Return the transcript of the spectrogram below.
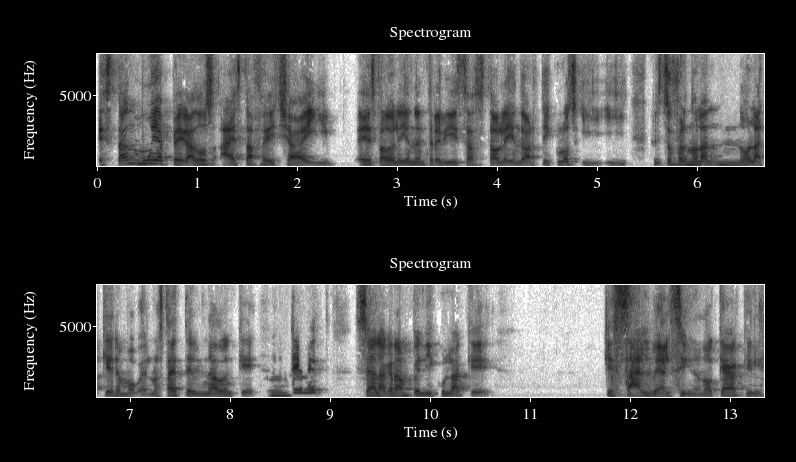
están muy apegados a esta fecha y he estado leyendo entrevistas, he estado leyendo artículos y, y, Christopher Nolan no la quiere mover, no está determinado en que mm. Tenet sea la gran película que, que salve al cine, ¿no? Que haga que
